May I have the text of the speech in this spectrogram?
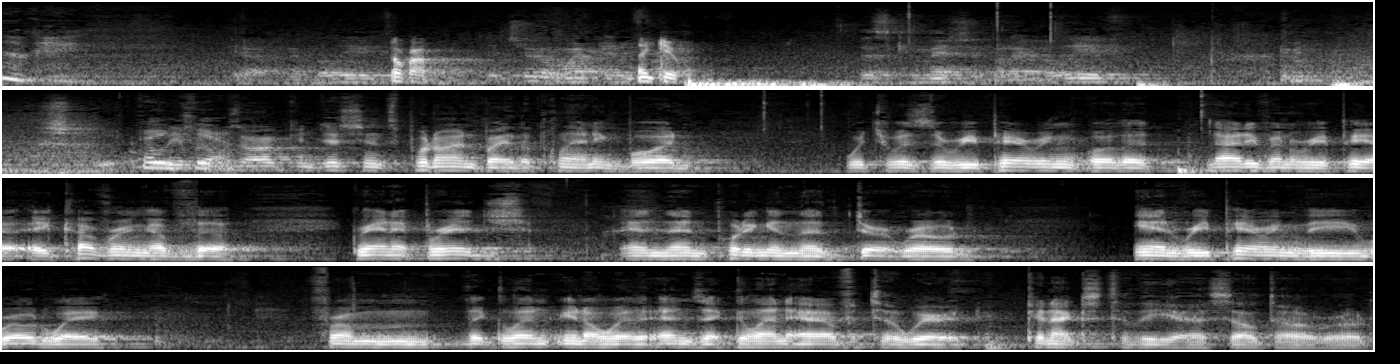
Okay. Yeah, I believe. Okay. It should have went in. Thank you. front of This commission, but I believe. I Thank believe you. it was all conditions put on by the planning board, which was the repairing, or the, not even a repair, a covering of the granite bridge, and then putting in the dirt road, and repairing the roadway from the Glen, you know, where it ends at Glen Ave to where it connects to the uh, cell tower road.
